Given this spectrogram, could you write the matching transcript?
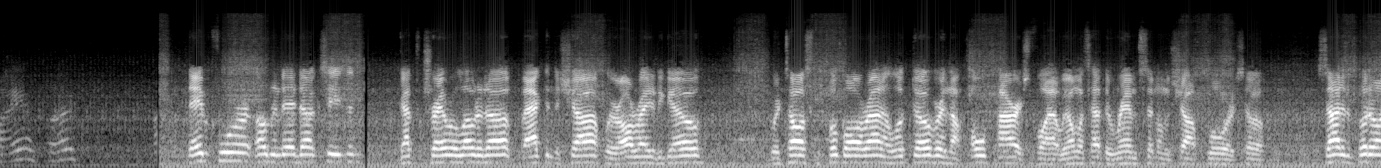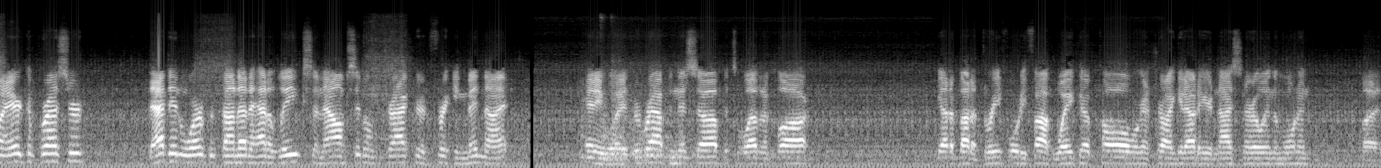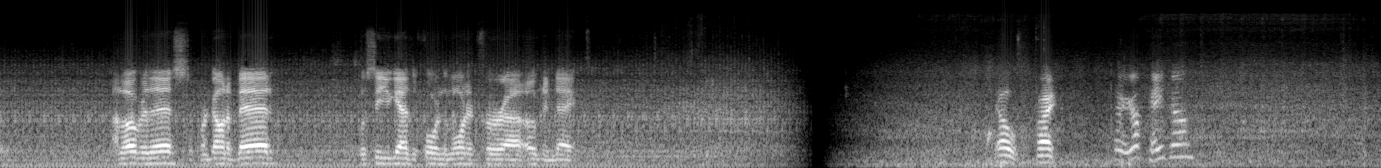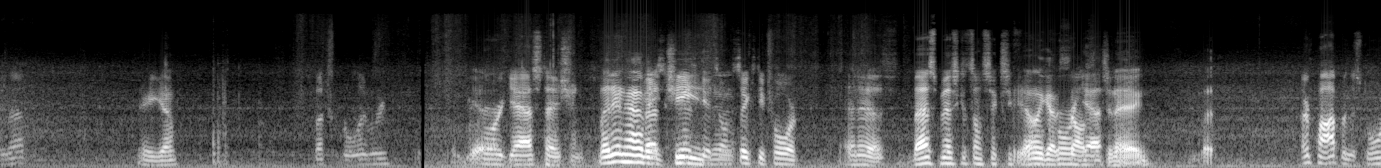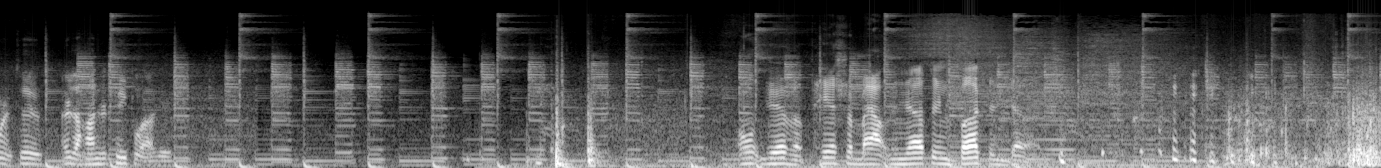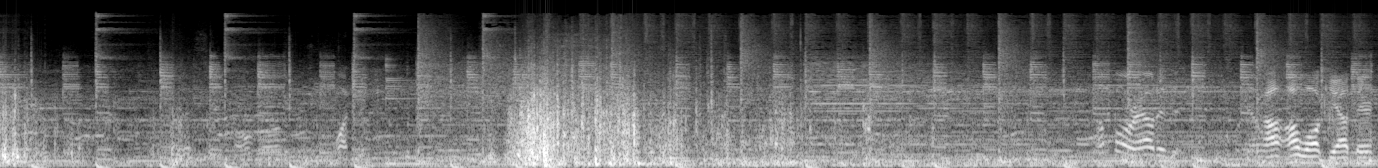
Day before opening day duck season, got the trailer loaded up, back in the shop, we were all ready to go. We are tossing the football around and looked over and the whole tire's flat. We almost had the rim sitting on the shop floor. So decided to put it on an air compressor. That didn't work. We found out it had a leak, so now I'm sitting on the tractor at freaking midnight. Anyways, we're wrapping this up. It's 11 o'clock. Got about a 3:45 wake up call. We're gonna try and get out of here nice and early in the morning, but I'm over this. We're going to bed. We'll see you guys at four in the morning for uh, opening day. Oh, right. Hey, you go, okay, John? There you go. Bus delivery. Yeah. or a gas station. They didn't have any cheese. biscuits on 64. It is. Best biscuits on 64. You only got a or gas sausage and station. egg. They're popping this morning too. There's a hundred people out here. Won't give a piss about nothing but the ducks. How far out is it? I'll, I'll walk you out there.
